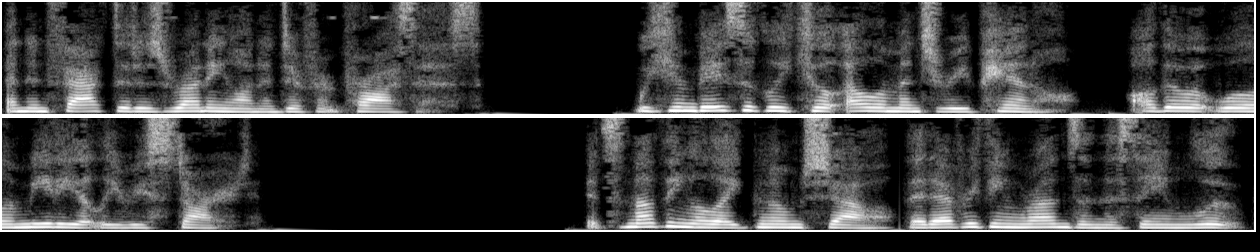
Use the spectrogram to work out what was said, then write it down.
and in fact it is running on a different process. We can basically kill elementary panel, although it will immediately restart. It's nothing like GNOME shell, that everything runs in the same loop,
